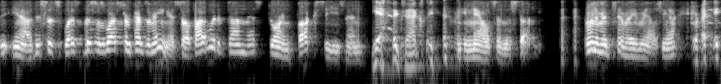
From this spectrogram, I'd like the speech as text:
you know, this is west, this is Western Pennsylvania. So if I would have done this during buck season, Yeah, exactly. many males in the study. There wouldn't have been too many males, you know? right.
